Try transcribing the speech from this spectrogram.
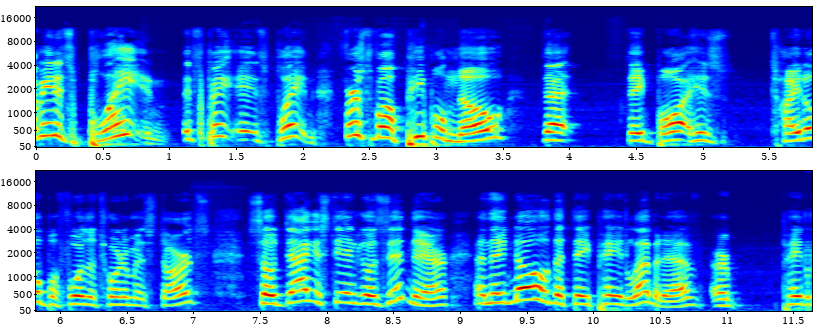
I mean, it's blatant. It's it's blatant. First of all, people know that they bought his title before the tournament starts. So Dagestan goes in there, and they know that they paid Lebedev or paid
